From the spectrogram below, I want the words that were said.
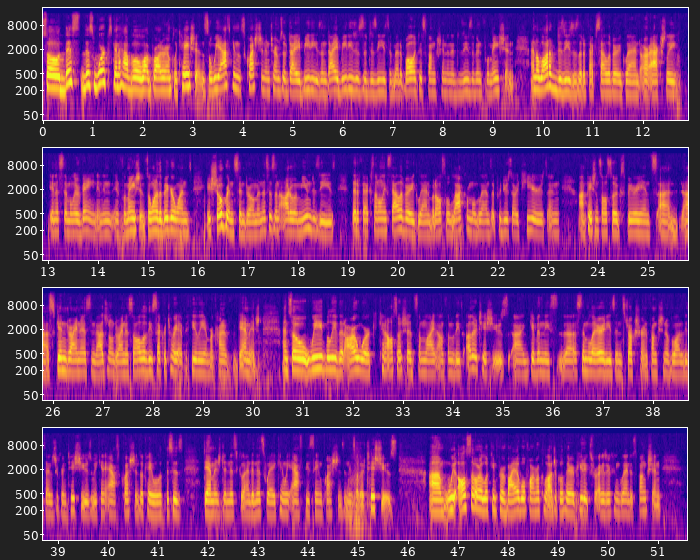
So this this work's going to have a lot broader implications. So we're asking this question in terms of diabetes, and diabetes is a disease of metabolic dysfunction and a disease of inflammation. And a lot of diseases that affect salivary gland are actually in a similar vein in, in inflammation. So one of the bigger ones is Sjogren's syndrome, and this is an autoimmune disease that affects not only salivary gland but also lacrimal glands that produce our tears. And um, patients also experience uh, uh, skin dryness and vaginal dryness. So all of these secretory epithelium are kind of damaged. And so we believe that our work can also shed some light on some of these other tissues, uh, given these the similarities in structure and function of a lot of these exocrine tissues. We can ask questions. Okay, well, if this is damaged in this gland in this way, can we ask these same questions in these other tissues? Um, we also are looking for viable pharmacological therapeutics for exocrine gland dysfunction,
